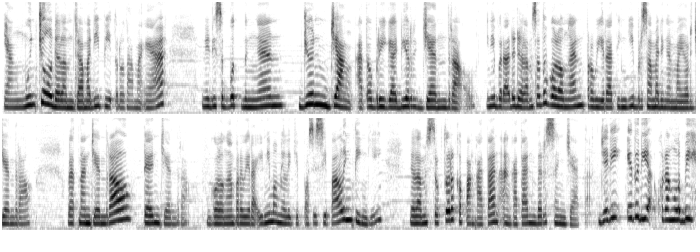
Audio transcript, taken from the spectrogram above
yang muncul dalam drama DP terutama ya. Ini disebut dengan Junjang atau Brigadir Jenderal. Ini berada dalam satu golongan perwira tinggi bersama dengan Mayor Jenderal, Letnan Jenderal, dan Jenderal. Golongan perwira ini memiliki posisi paling tinggi dalam struktur kepangkatan angkatan bersenjata. Jadi itu dia kurang lebih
